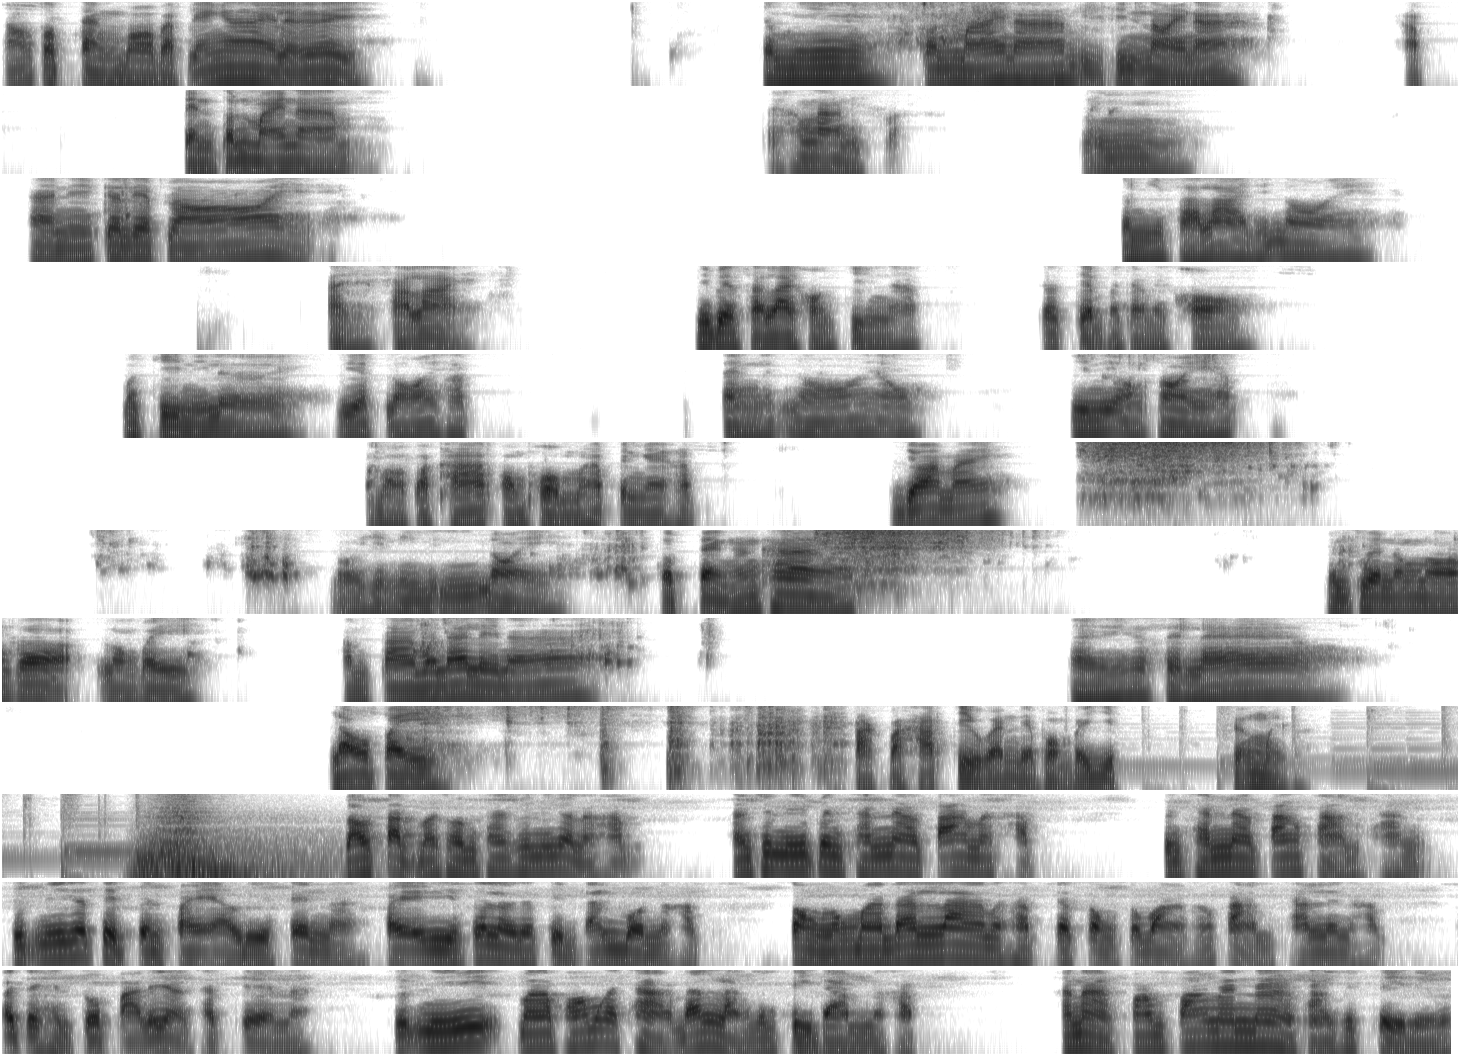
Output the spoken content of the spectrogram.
น้องตกแต่งบ่อแบบง่าย ๆเลย จะมีต้นไม้น้ำอีกนิดหน่อยนะครับ เป็นต้นไม้น้ำไปข้างล่างดีกว่านี่แค่นี้ก็เรียบร้อย จะมีสาหร่ายนิดหน่อยใส่สาหร่าย นี่เป็นสาหร่ายของจริงนะครับ ก็เก็บมาจากในคลอง เมื่อกี้นี้เลย เรียบร้อยครับ แต่งเล็กน้อยเอาที่นี่ออกหน่อยครับหมอปลาคาร์ฟของผมครับ เป็นไงครับ ยอดไหมโรยหินนิดหน่อย ตกแต่งข้างๆนะครับ เพื่อนๆน้องๆก็ลองไปทำตามมาได้เลยนะ อันนี้ก็เสร็จแล้ว เราไป ตักปลาคาร์ฟจิ๋วกันเดี๋ยวผมไปหยิบเครื่องมือ เราตัดมาชมชั้นชุดนี้ก่อนนะครับ ชั้นชุดนี้เป็นชั้นแนวตั้งนะครับ เป็นชั้นแนวตั้งสามชั้น ชุดนี้จะติดเป็นไฟ LED เส้นนะ ไฟ LED เส้นเราจะติดด้านบนนะครับ ส่องลงมาด้านล่างนะครับ จะส่องสว่างทั้งสามชั้นเลยนะครับ ก็จะเห็นตัวปลาได้อย่างชัดเจนนะชุดนี้มาพร้อมกับฉากด้านหลังเป็นสีดำนะครับ ขนาดความกว้างด้านหน้า 34 นิ้ว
